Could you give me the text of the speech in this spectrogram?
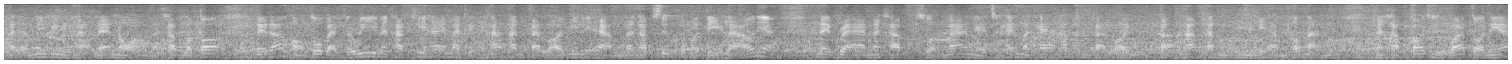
อาจจะไม่มีปัญหาแน่นอนนะครับแล้วก็ในด้านของตัวแบตเตอรี่นะครับที่ให้มาถึง 5,800 มิลลิแอมป์นะครับซึ่งปกติแล้วเนี่ยในแบรนด์นะครับส่วนมากเนี่ยจะให้มาแค่ 5,800เอ่อ5,000 มิลลิแอมป์เท่านั้นนะครับก็ถือว่าตัวเนี้ย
